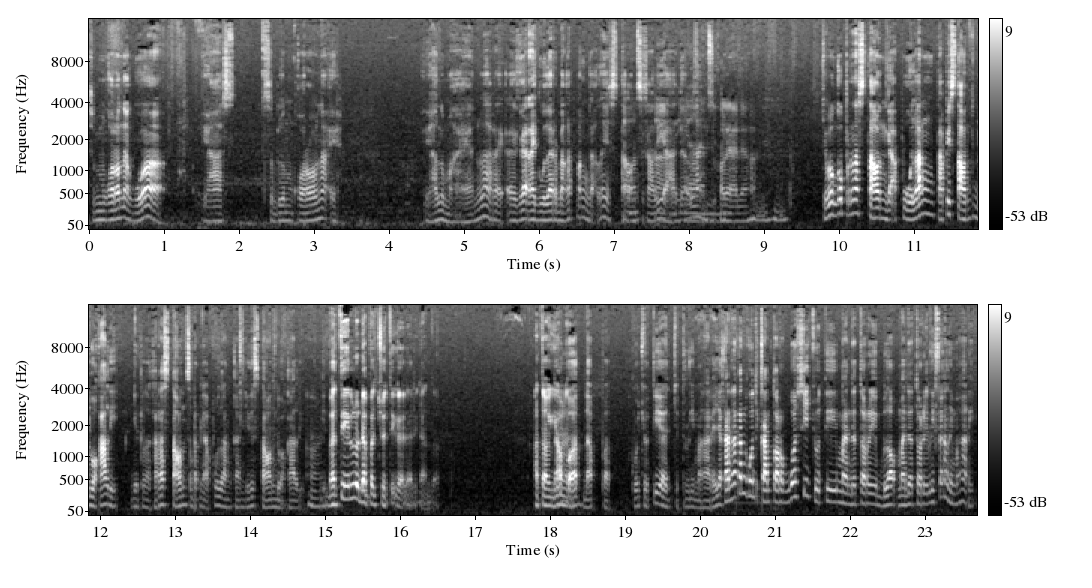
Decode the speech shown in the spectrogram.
Sebelum corona gua ya sebelum corona ya ya lumayan lah re- agak reguler banget mah enggak lah ya setahun Tahun sekali, sekali, ada ya. lah Sekali ada. Coba gue pernah setahun nggak pulang, tapi setahun itu dua kali gitu lah. Karena setahun sempat nggak pulang kan, jadi setahun dua kali. Hmm. Gitu. Berarti lu dapat cuti gak dari kantor? Atau gimana? Dapat, dapat. Gue cuti ya cuti lima hari aja. Karena kan gue di kantor gue sih cuti mandatory block, mandatory leave kan lima hari.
